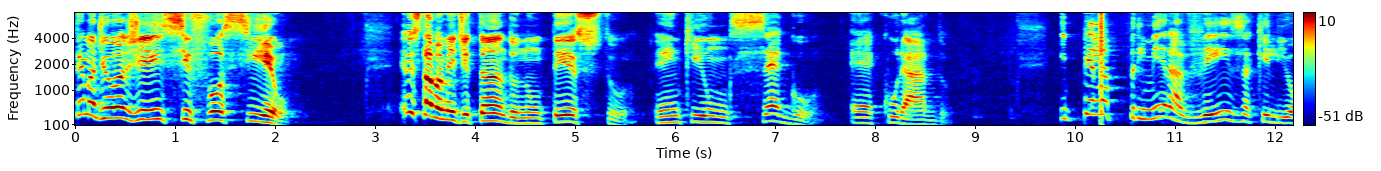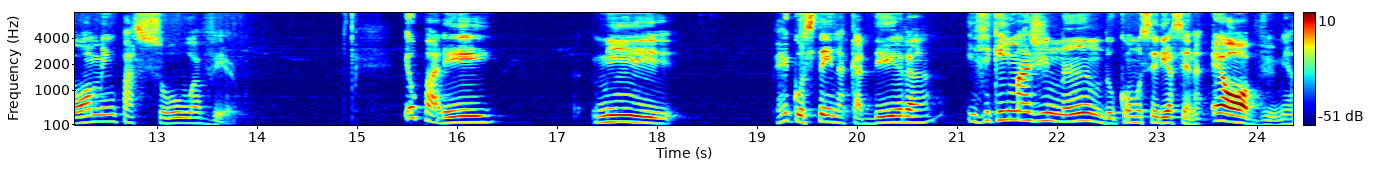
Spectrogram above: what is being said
Tema de hoje, se fosse eu. Eu estava meditando num texto em que um cego é curado. E pela primeira vez aquele homem passou a ver. Eu parei, me recostei na cadeira e fiquei imaginando como seria a cena. É óbvio, minha,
